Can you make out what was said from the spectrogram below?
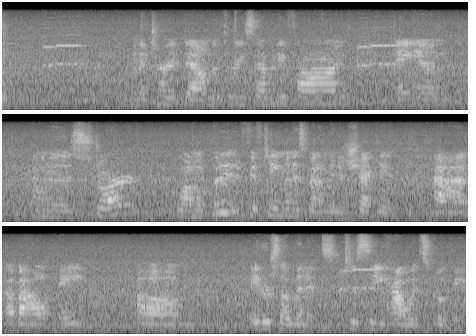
I'm going to turn it down to 375 and I'm going to start, well I'm going to put it at 15 minutes, but I'm going to check it at about 8, um, 8 or so minutes to see how it's cooking.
